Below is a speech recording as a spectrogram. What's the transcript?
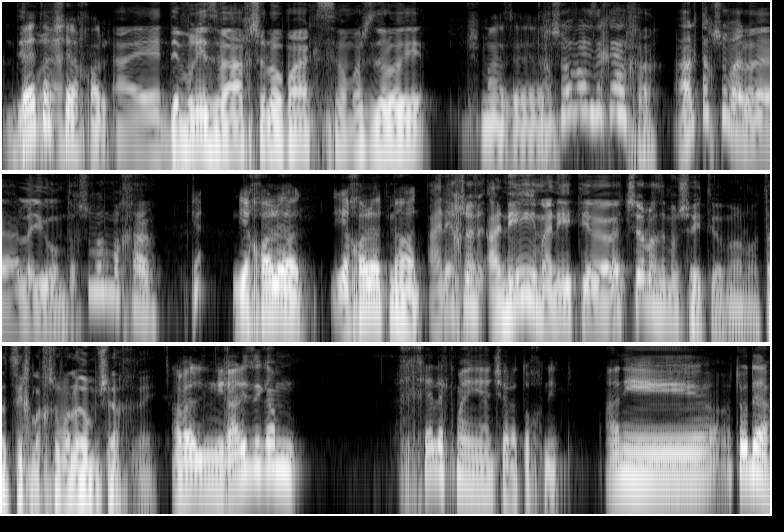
בטח שיכול. אה, דה וריז והאח שלו מקס, מה שזה לא יהיה. שמע, זה... תחשוב על זה ככה, אל תחשוב על, על היום, תחשוב על מחר. כן, יכול להיות, יכול להיות מאוד. אני חושב, אני, אם אני הייתי היועץ שלו, זה מה שהייתי אומר לו. אתה צריך לחשוב על היום שאחרי. אבל נראה לי זה גם חלק מהעניין של התוכנית. אני, אתה יודע,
